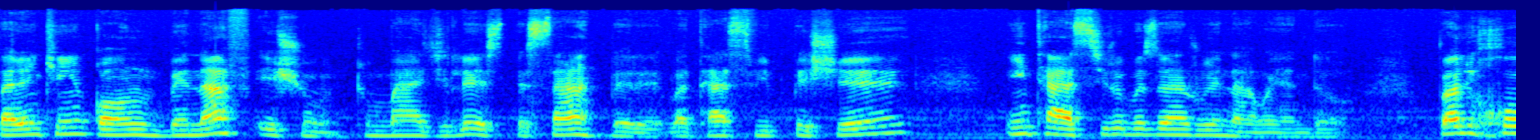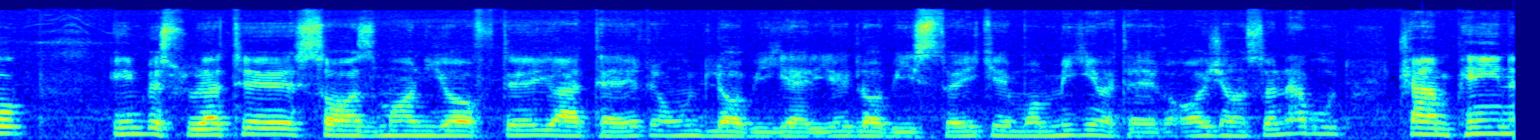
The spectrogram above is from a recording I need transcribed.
برای اینکه این قانون به نفعشون تو مجلس به سهم بره و تصویب بشه این تاثیر رو بذارن روی نماینده ولی خب این به صورت سازمان یافته یا از طریق اون لابیگری لابیستایی که ما میگیم از طریق آژانس نبود کمپین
